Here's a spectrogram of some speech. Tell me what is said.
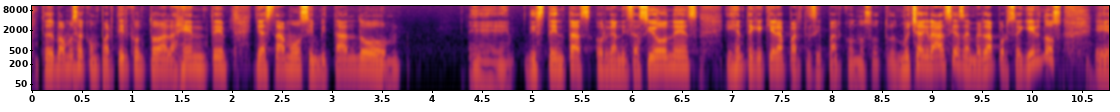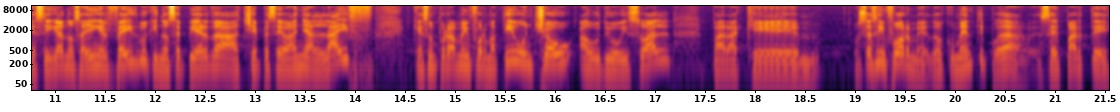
entonces vamos a compartir con toda la gente, ya estamos invitando eh, distintas organizaciones y gente que quiera participar con nosotros. Muchas gracias en verdad por seguirnos. Eh, síganos ahí en el Facebook y no se pierda Chepe Se Baña Live, que es un programa informativo, un show audiovisual para que mm, usted se informe, documente y pueda ser parte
